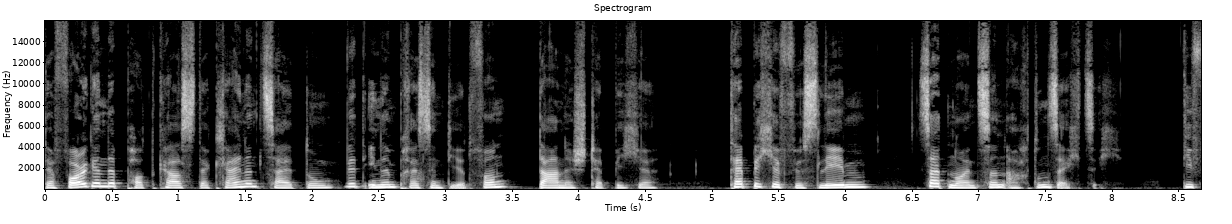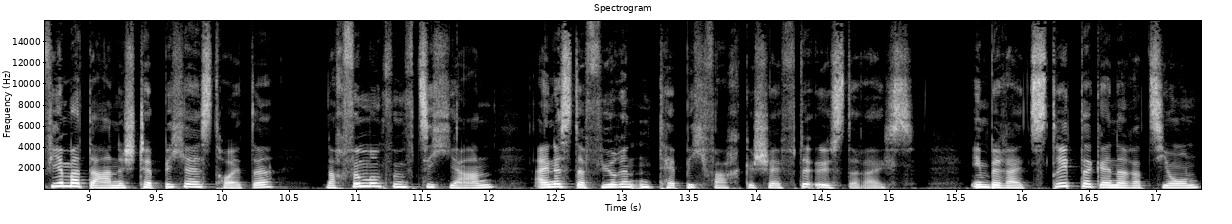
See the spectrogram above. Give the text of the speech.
Der folgende Podcast der kleinen Zeitung wird Ihnen präsentiert von Danisch Teppiche. Teppiche fürs Leben seit 1968. Die Firma Danisch Teppiche ist heute, nach 55 Jahren, eines der führenden Teppichfachgeschäfte Österreichs. In bereits dritter Generation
